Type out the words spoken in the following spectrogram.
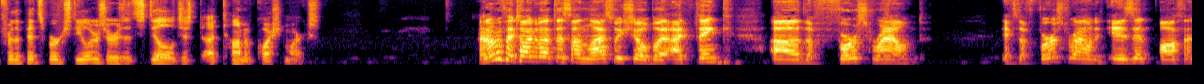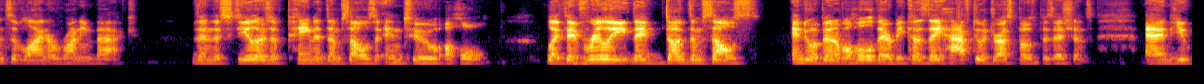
for the Pittsburgh Steelers, or is it still just a ton of question marks? I don't know if I talked about this on last week's show, but I think uh, the first round if the first round isn't offensive line or running back, then the Steelers have painted themselves into a hole. Like they've really they've dug themselves into a bit of a hole there because they have to address both positions. And you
